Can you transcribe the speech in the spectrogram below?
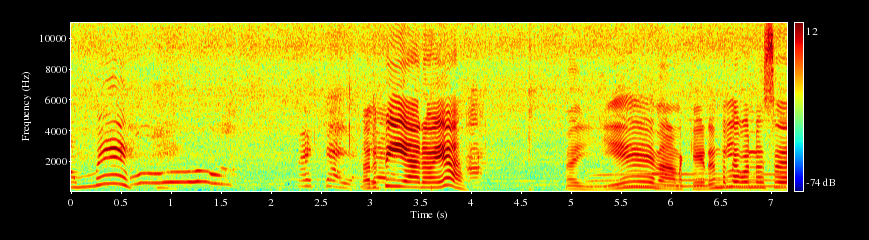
അമ്മേ. അത് പിയാനോയാ? അയ്യേ നാണക്കേടുണ്ടല്ലോ പൊന്നൂസേ.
